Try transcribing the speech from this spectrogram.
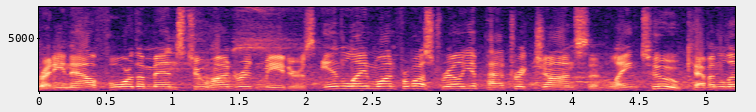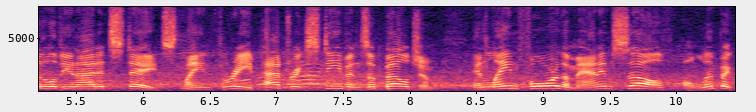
Ready now for the men's 200 meters. In lane one from Australia, Patrick Johnson. Lane two, Kevin Little of the United States. Lane three, Patrick Stevens of Belgium. In lane four, the man himself, Olympic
